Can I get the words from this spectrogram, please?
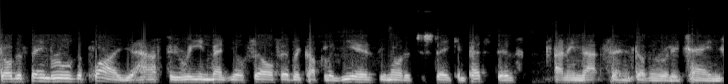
So the same rules apply. You have to reinvent yourself every couple of years in order to stay competitive. And in that sense, doesn't really change.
